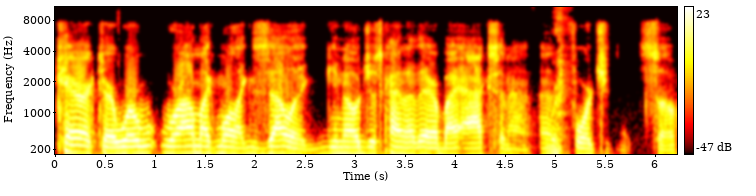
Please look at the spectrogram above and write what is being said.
character where where I'm like more like Zelig, you know, just kind of there by accident and Right. fortunate. So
